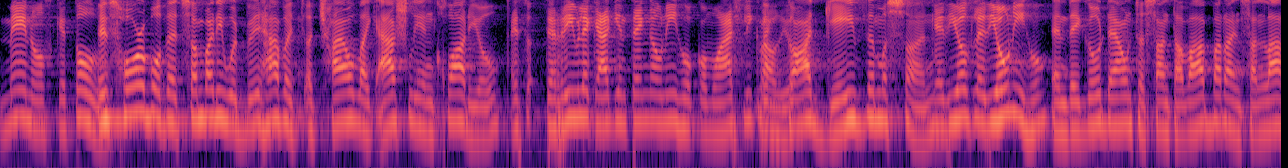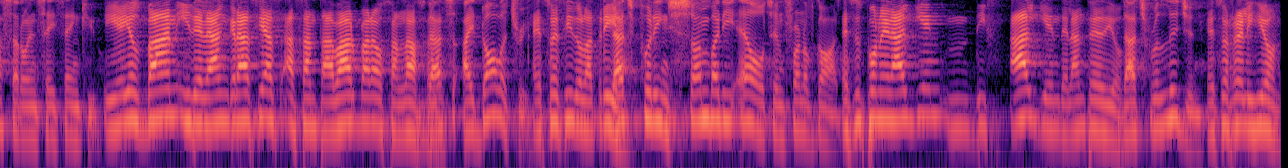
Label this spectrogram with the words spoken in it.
menos que todo. It's horrible that somebody would be, have a, a child like Ashley and Claudio. Es terrible que alguien tenga un hijo como Ashley Claudio, God gave them a son, que Dios le dio un hijo and they go down to Santa Barbara and San Lázaro and say thank you. y ellos van y le dan gracias a Santa Bárbara o San Lázaro. That's idolatry. Eso es idolatría. That's putting somebody else in front of God. Eso es poner a alguien, mm, alguien delante de Dios. That's religion. Eso es religión.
